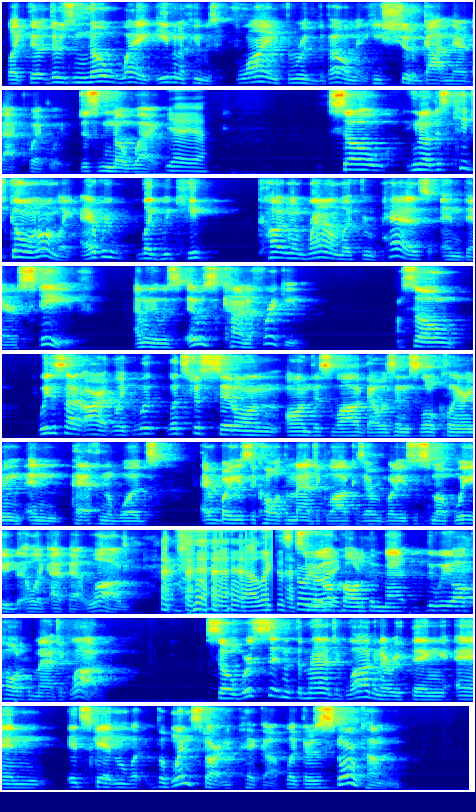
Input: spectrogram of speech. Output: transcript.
Like, there, there's no way, even if he was flying through the development, he should have gotten there that quickly. Just no way. Yeah, yeah. So, you know, this keeps going on. Like every like we keep cutting around like through Pez and there's Steve. I mean it was it was kind of freaky. So we decided, all right, like let, let's just sit on on this log that was in this little clearing and path in the woods. Everybody used to call it the magic log because everybody used to smoke weed like at that log. I like the So story we all called it the ma- we all called it the magic log. So we're sitting at the magic log and everything, and it's getting the wind's starting to pick up. Like there's a storm coming,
